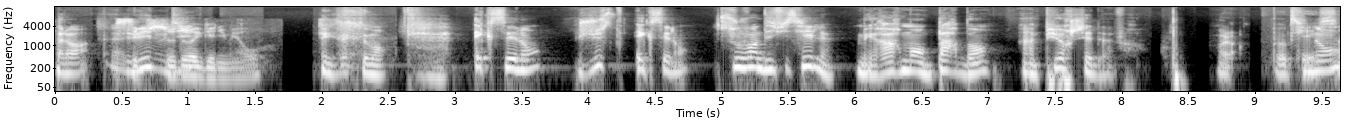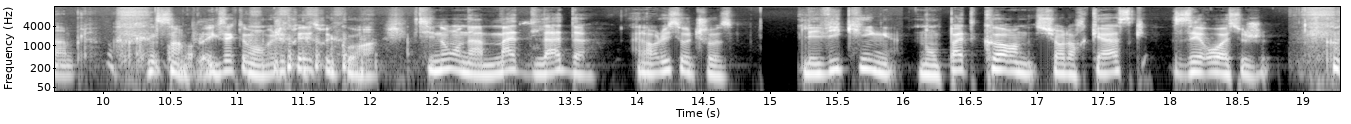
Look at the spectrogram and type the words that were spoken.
Alors, lui, pseudo dit... avec des numéros. Exactement. Excellent, juste excellent. Souvent difficile, mais rarement barbant. Un pur chef-d'œuvre. Ok, simple. simple, exactement. Moi, j'ai pris des trucs courts. Hein. Sinon, on a Mad Lad. Alors, lui, c'est autre chose. Les Vikings n'ont pas de cornes sur leur casque. Zéro à ce jeu.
